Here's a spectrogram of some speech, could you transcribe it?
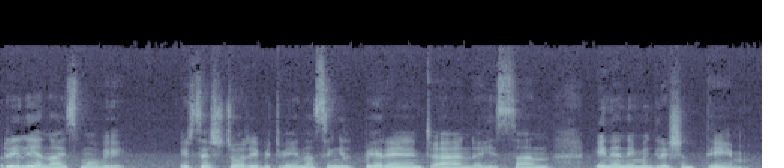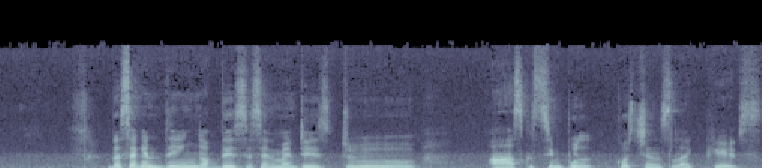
really a nice movie. It's a story between a single parent and his son in an immigration theme. The second thing of this assignment is to ask simple questions like kids.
